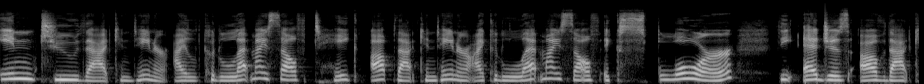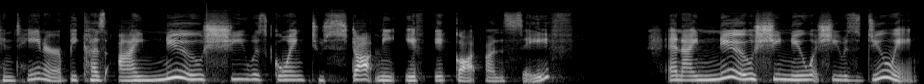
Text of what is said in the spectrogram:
into that container. I could let myself take up that container. I could let myself explore the edges of that container because I knew she was going to stop me if it got unsafe. And I knew she knew what she was doing.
